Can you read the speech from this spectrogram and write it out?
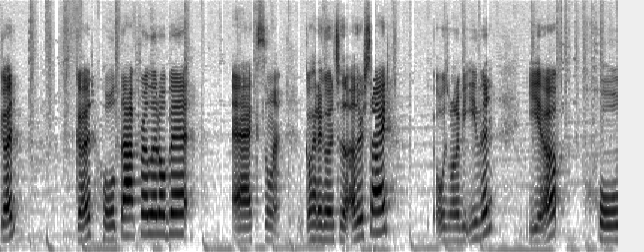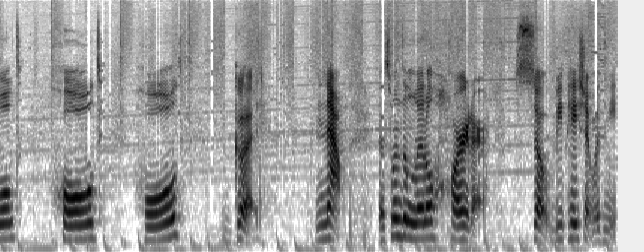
Good? Good. Hold that for a little bit. Excellent. Go ahead and go into the other side. You always wanna be even. Yep. Hold, hold, hold. Good. Now, this one's a little harder. So be patient with me.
